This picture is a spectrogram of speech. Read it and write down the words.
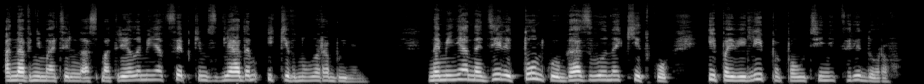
Она внимательно осмотрела меня цепким взглядом и кивнула рабыням. На меня надели тонкую газовую накидку и повели по паутине коридоров.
